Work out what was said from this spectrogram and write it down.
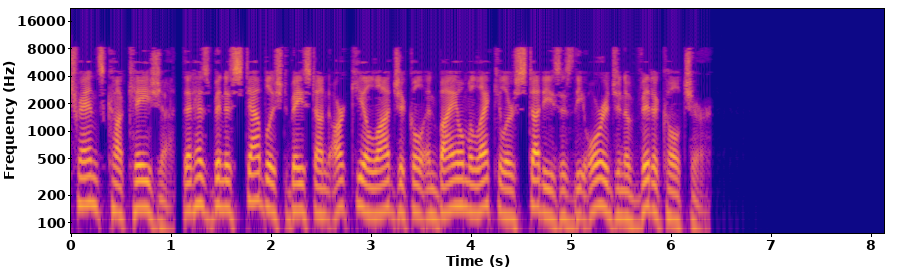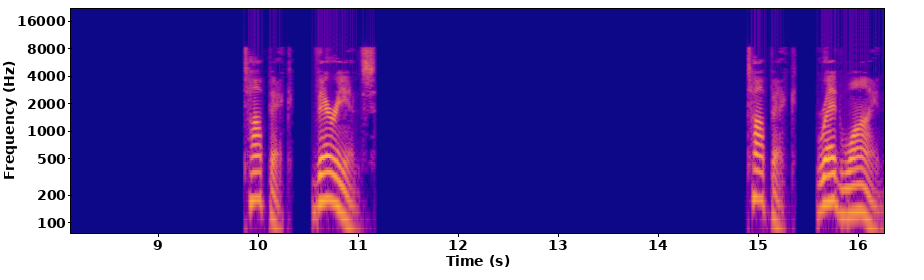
Transcaucasia, that has been established based on archaeological and biomolecular studies as the origin of viticulture. Variants Red wine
